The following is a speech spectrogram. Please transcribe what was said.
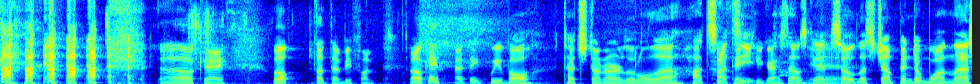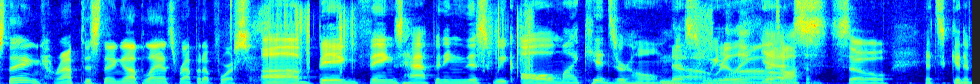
Okay. Well, thought that'd be fun. Okay, I think we've all touched on our little uh, hot seat. Hot Thank seat. you guys. That was good. Yeah. So let's jump into one last thing. Wrap this thing up. Lance, wrap it up for us. Uh, big things happening this week. All my kids are home No, this week. really? That's Yes. awesome. So it's gonna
